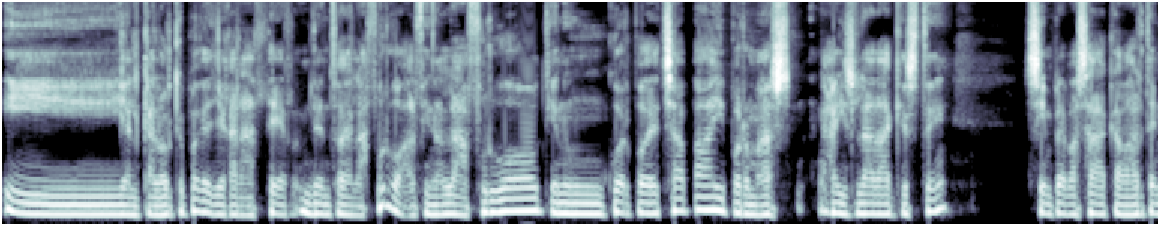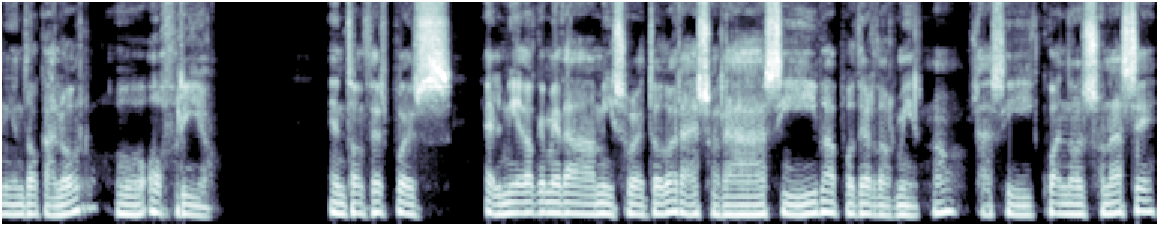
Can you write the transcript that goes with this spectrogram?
y el calor que puede llegar a hacer dentro de la furgo. Al final la furgo tiene un cuerpo de chapa y por más aislada que esté, siempre vas a acabar teniendo calor o, frío. Entonces, pues el miedo que me da a mí sobre todo era eso, era si iba a poder dormir, ¿no? O sea, si cuando sonase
